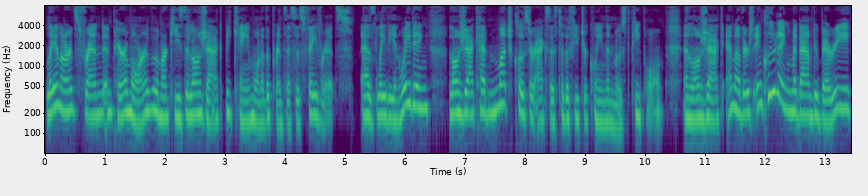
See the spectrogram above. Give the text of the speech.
Leonard's friend and paramour, the Marquise de Langeac, became one of the princess's favorites. As lady-in-waiting, Langeac had much closer access to the future queen than most people. And Langeac and others, including Madame du Barry,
